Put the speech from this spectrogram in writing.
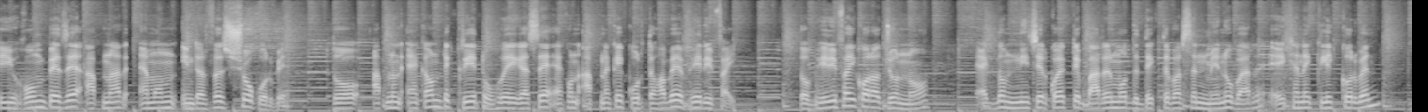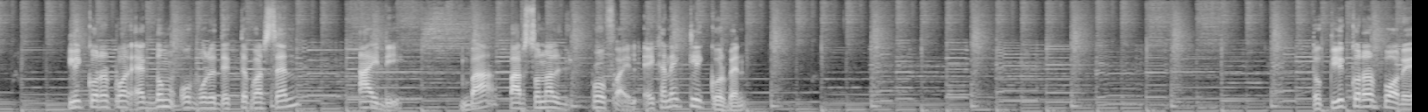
এই হোম পেজে আপনার এমন ইন্টারফেস শো করবে। তো আপনার অ্যাকাউন্টে ক্রিয়েট হয়ে গেছে, এখন আপনাকে করতে হবে ভেরিফাই তো ভেরিফাই করার জন্য একদম নিচের কয়েকটি বারের মধ্যে দেখতে পাচ্ছেন মেনু বার এইখানে ক্লিক করবেন। ক্লিক করার পর একদম ওপরে দেখতে পাচ্ছেন আইডি বা পার্সোনাল প্রোফাইল এখানে ক্লিক করবেন। তো ক্লিক করার পরে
